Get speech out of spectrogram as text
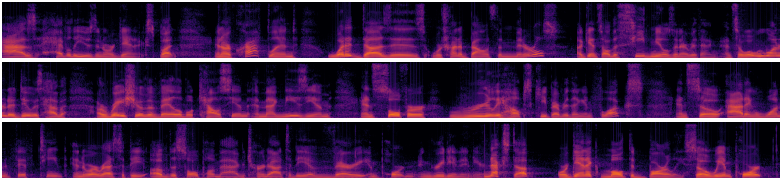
as heavily used in organics, but in our craft blend, what it does is we're trying to balance the minerals against all the seed meals and everything. And so what we wanted to do is have a, ratio of available calcium and magnesium and sulfur really helps keep everything in flux. And so adding 1 15th into our recipe of the Sulpomag turned out to be a very important ingredient in here. Next up, organic malted barley. So we import,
